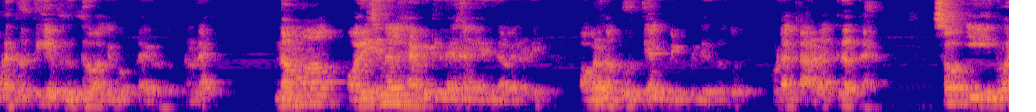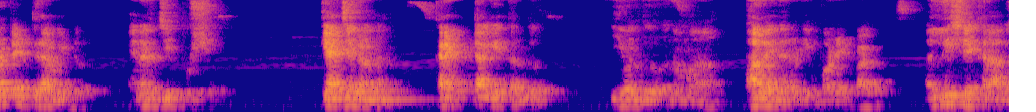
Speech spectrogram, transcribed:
ಪ್ರಕೃತಿಗೆ ವಿರುದ್ಧವಾಗಿ ಹೋಗ್ತಾ ಇರೋದು. ಅಂದ್ರೆ ನಮ್ಮ ಒರಿಜಿನಲ್ ಹ್ಯಾಬಿಟ್ಗಳು ಏನಿದಾವೆ ನೋಡಿ, ಅವುಗಳನ್ನ ಪೂರ್ತಿಯಾಗಿ ಬಿಟ್ಬಿಟ್ಟಿರೋದು ಕೂಡ ಕಾರಣ ಇರುತ್ತೆ. ಸೊ ಈ ಇನ್ವರ್ಟೆಡ್ ಪಿರಾಮಿಡ್ ಎನರ್ಜಿ ಪುಷ್ ತ್ಯಾಜ್ಯಗಳನ್ನು ಕರೆಕ್ಟಾಗಿ ತಂದು ಈ ಒಂದು ನಮ್ಮ ಭಾಗ ಇದೆ ನೋಡಿ ಇಂಪಾರ್ಟೆಂಟ್ ಭಾಗ. ಅಲ್ಲಿ ಶೇಖರ ಆಗ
